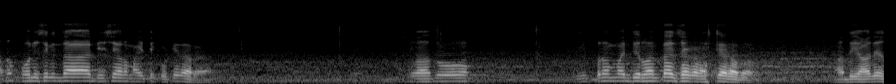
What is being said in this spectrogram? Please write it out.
ಅದು ಪೊಲೀಸರಿಂದ ಡಿ ಸಿ ಅವರು ಮಾಹಿತಿ ಕೊಟ್ಟಿದ್ದಾರೆ. ಸೊ ಅದು ಇಬ್ಬರ ಮಧ್ಯೆ ಇರುವಂಥ ಜಗಳ ಅಷ್ಟೇ ಇರೋದು. ಅದು ಯಾವುದೇ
